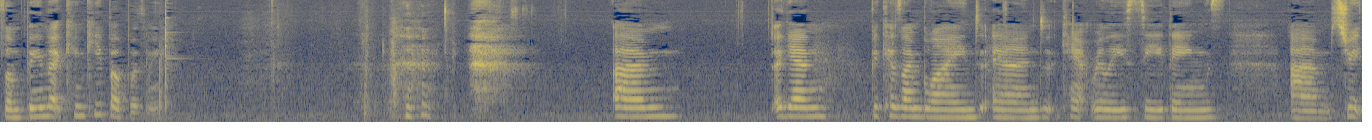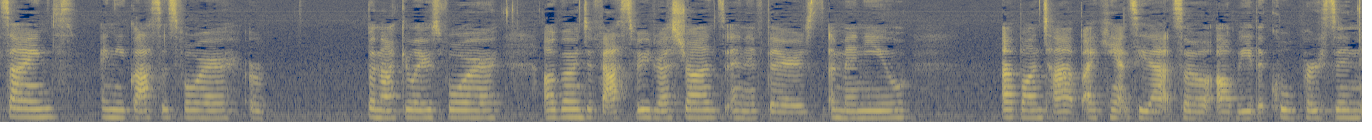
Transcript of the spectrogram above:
something that can keep up with me. um again because I'm blind and can't really see things um, street signs I need glasses for or binoculars for I'll go into fast food restaurants and if there's a menu up on top, I can't see that, so I'll be the cool person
